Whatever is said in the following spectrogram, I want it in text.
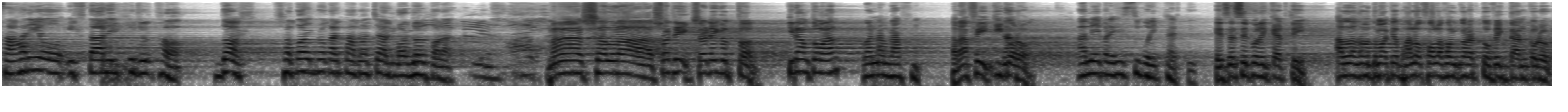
সাহারি ও ইফতারের সুযোগ খাওয়া। দশ সকল প্রকার কাপাচার বর্জন করা। মাশাল্লাহ সঠিক সঠিক উত্তর। কি নাম তোমার? আমার নাম রাফি। রাফি কি করো? আমি এবার এসএসসি পরীক্ষার্থী। এসএসসি পরীক্ষার্থী আল্লাহ তাআলা তোমাকে ভালো ফলাফল করার তৌফিক দান করুক।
